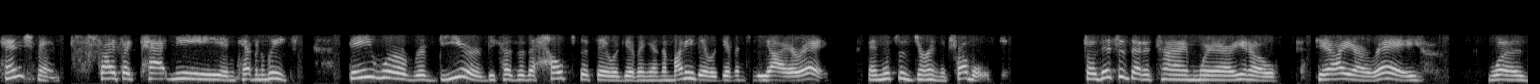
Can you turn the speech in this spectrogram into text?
henchmen, guys like Pat Nee and Kevin Weeks, they were revered because of the help that they were giving and the money they were giving to the IRA. And this was during the Troubles. So this is at a time where, you know, the IRA was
